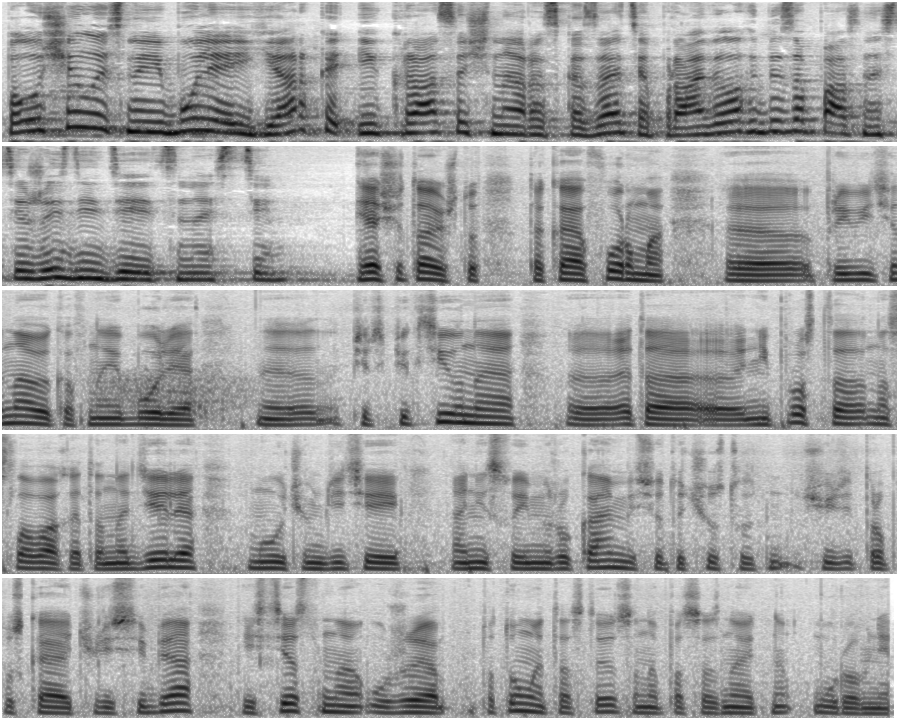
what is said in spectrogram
получилось наиболее ярко и красочно рассказать о правилах безопасности жизнедеятельности. Я считаю, что такая форма э, привития навыков наиболее э, перспективная. Э, это э, не просто на словах, это на деле. Мы учим детей, они своими руками все это чувствуют, пропуская через себя. Естественно, уже потом это остается на подсознательном уровне.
